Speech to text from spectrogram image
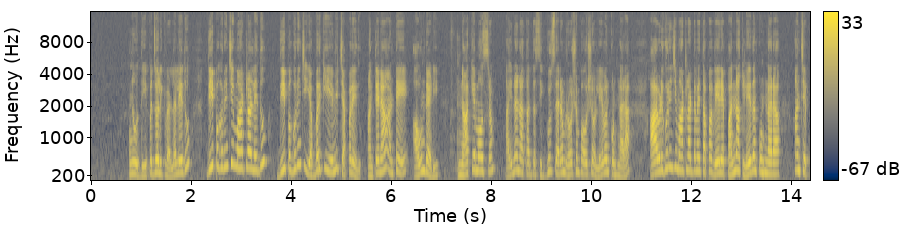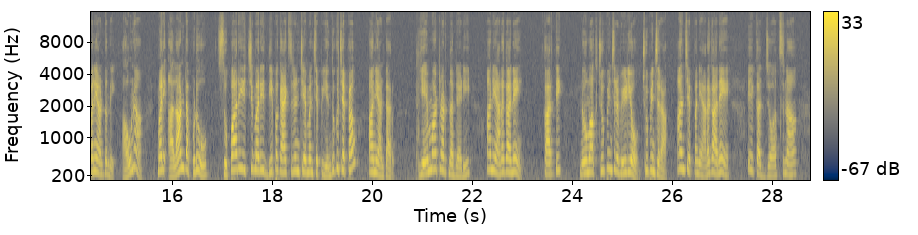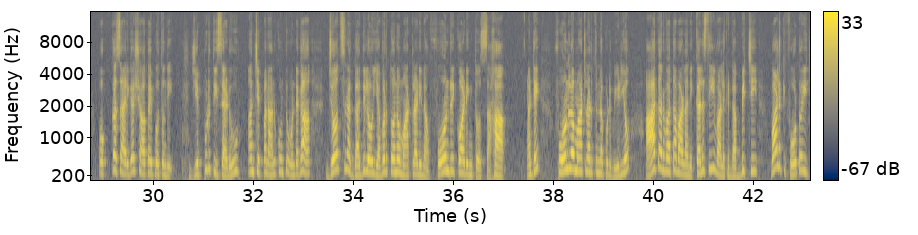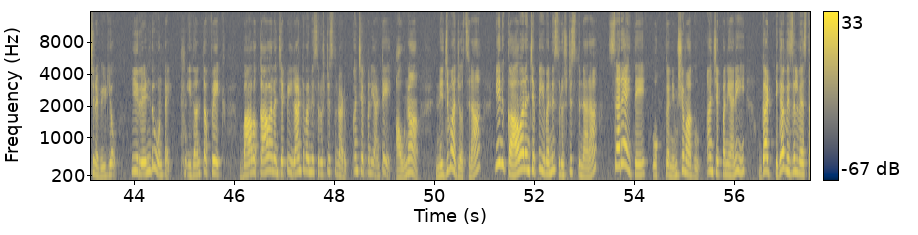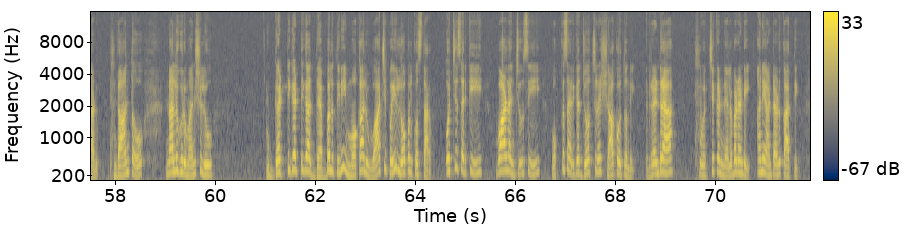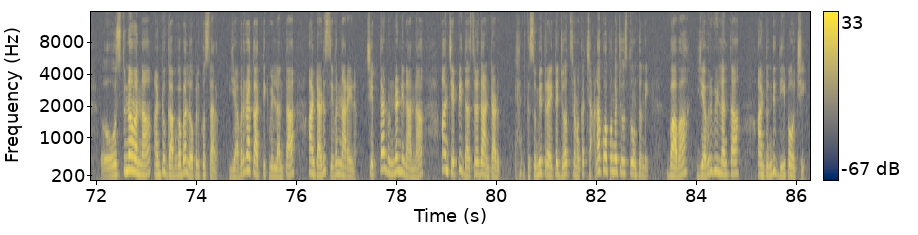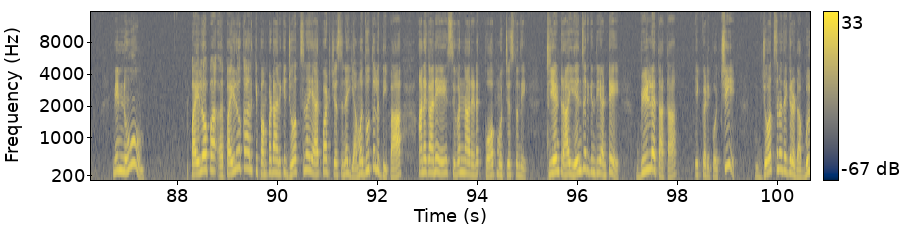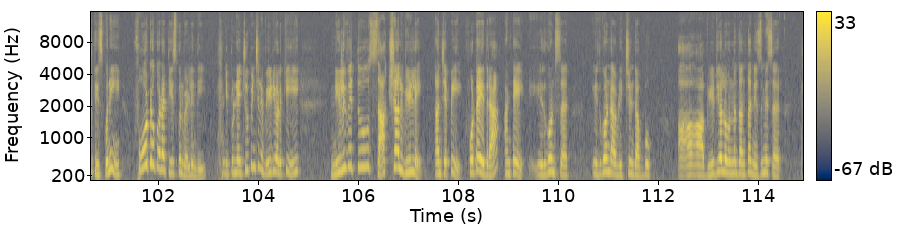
నువ్వు దీపజోలికి వెళ్ళలేదు దీప గురించి మాట్లాడలేదు దీప గురించి ఎవ్వరికీ ఏమీ చెప్పలేదు. అంతేనా? అంటే అవును డాడీ. నాకేం అవసరం? అయినా నాకు అంత సిగ్గు శరం రోషం పౌరుషం లేవనుకుంటున్నారా? ఆవిడ గురించి మాట్లాడటమే తప్ప వేరే పని నాకు లేదనుకుంటున్నారా? అని చెప్పని అంటుంది. అవునా? మరి అలాంటప్పుడు సుపారీ ఇచ్చి మరీ దీపక్ యాక్సిడెంట్ చేయమని చెప్పి ఎందుకు చెప్పావు? అని అంటారు. ఏం మాట్లాడుతున్నారు డాడీ? అని అనగానే కార్తీక్ నువ్వు మాకు చూపించిన వీడియో చూపించరా? అని చెప్పని అనగానే ఇక జ్యోత్స్న ఒక్కసారిగా షాక్ అయిపోతుంది. ఎప్పుడు తీశాడు? అని చెప్పని అనుకుంటూ ఉండగా జ్యోత్స్న గదిలో ఎవరితోనో మాట్లాడిన ఫోన్ రికార్డింగ్తో సహా అంటే ఫోన్లో మాట్లాడుతున్నప్పుడు వీడియో ఆ తర్వాత వాళ్ళని కలిసి వాళ్ళకి డబ్బిచ్చి వాళ్ళకి ఫోటో ఇచ్చిన వీడియో. ఈ రెండు ఉంటాయి. ఇదంతా ఫేక్. బావ కావాలని చెప్పి ఇలాంటివన్నీ సృష్టిస్తున్నాడు అని చెప్పని అంటే అవునా? నిజమా జ్యోత్స్న? నేను కావాలని చెప్పి ఇవన్నీ సృష్టిస్తున్నానా? సరే అయితే ఒక్క నిమిషం ఆగు అని చెప్పని అని గట్టిగా విజిల్ వేస్తాడు. దాంతో నలుగురు మనుషులు గట్టి గట్టిగా దెబ్బలు తిని మొఖాలు వాచిపోయి లోపలికొస్తారు. వచ్చేసరికి వాళ్ళని చూసి ఒక్కసారిగా జ్యోత్స్న షాక్ అవుతుంది. రెండ్రా వచ్చి ఇక్కడ నిలబడండి అని అంటాడు కార్తీక్. వస్తున్నామన్నా అంటూ గబగబా లోపలికొస్తారు. ఎవర్రా కార్తీక్ వీళ్ళంతా? అంటాడు శివనారాయణ చెప్తాడు ఉండండి నాన్న అని చెప్పి దశరథ అంటాడు. ఇక సుమిత్ర అయితే జ్యోత్స్న చాలా కోపంగా చూస్తూ ఉంటుంది. బావా ఎవరు వీళ్ళంతా? అంటుంది దీప వచ్చి. నిన్ను పైలోప పైలోకాలకి పంపడానికి జ్యోత్స్న ఏర్పాటు చేసిన యమదూతలు దీప? అనగానే శివనారాయణ కోపం వచ్చేస్తుంది. ఏంట్రా ఏం జరిగింది అంటే వీళ్ళే తాత ఇక్కడికి వచ్చి జ్యోత్స్న దగ్గర డబ్బులు తీసుకుని ఫోటో కూడా తీసుకుని వెళ్ళింది. ఇప్పుడు నేను చూపించిన వీడియోలకి నిలువెత్తు సాక్ష్యాలు వీళ్ళే అని చెప్పి ఫోటో ఎదురా. అంటే ఇదిగోండి సార్ ఇదిగోండి ఆవిడ ఇచ్చిన డబ్బు. ఆ- ఆ వీడియోలో ఉన్నదంతా నిజమే సార్.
